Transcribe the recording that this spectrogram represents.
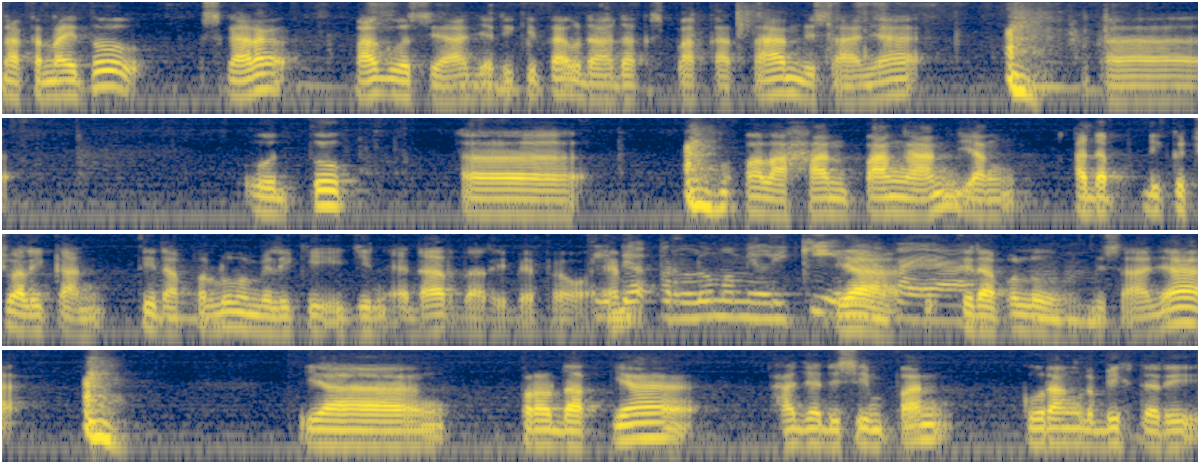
Nah karena itu sekarang bagus ya, jadi kita udah ada kesepakatan misalnya uh, untuk uh, olahan pangan yang ada dikecualikan, tidak hmm. perlu memiliki izin edar dari BPOM. Tidak perlu memiliki ya, ya, ya? tidak perlu. Hmm. Misalnya yang produknya hanya disimpan kurang lebih dari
